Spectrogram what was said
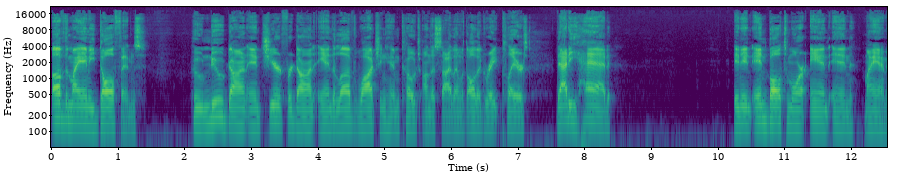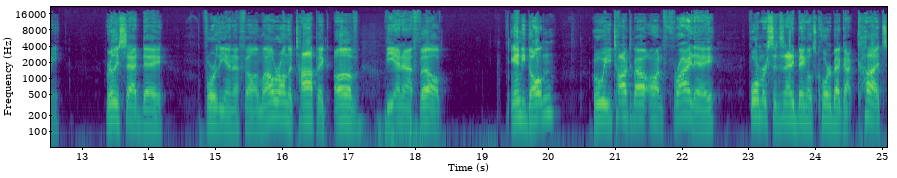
of the Miami Dolphins who knew Don and cheered for Don and loved watching him coach on the sideline with all the great players that he had in, in, in Baltimore and in Miami. Really sad day for the NFL. And while we're on the topic of the NFL, Andy Dalton, who we talked about on Friday, former Cincinnati Bengals quarterback, got cut.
